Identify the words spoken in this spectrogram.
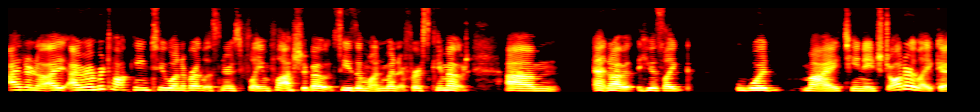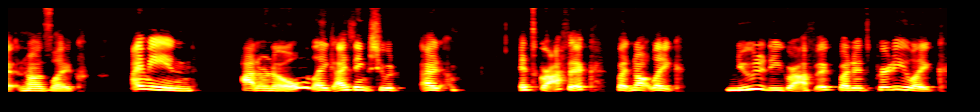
I don't know. I, I remember talking to one of our listeners, Flame Flash, about season one when it first came out. Um, and I, he was like, Would my teenage daughter like it? And I was like, I mean, I don't know. Like, I think she would. I, it's graphic, but not like nudity graphic, but it's pretty like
